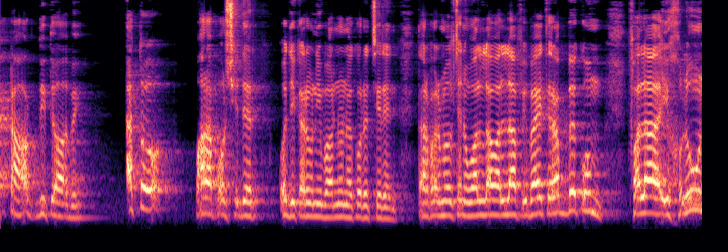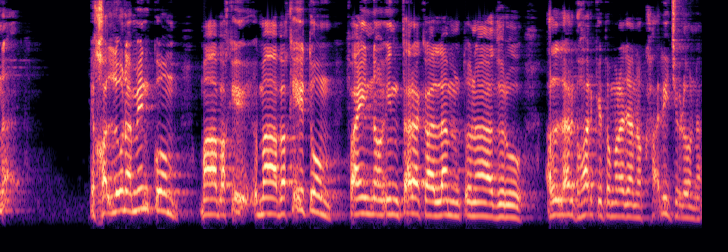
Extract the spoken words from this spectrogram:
একটা হক দিতে হবে। এত পাড়াপড়শিদের অধিকার উনি বর্ণনা করেছিলেন। তারপর বলছেন, ওয়াল্লাহ আল্লাহ ফিবাইতে রব্বেকুম ফালা ইখলুন ইখল্লুনা মিনকুম, মা বাকি, মা বাকিতুম ফাইন ইন তারাকা লাম তুনাদুরু আল্লাহর ঘরকে তোমরা যেন খালি ছেড়ো না।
